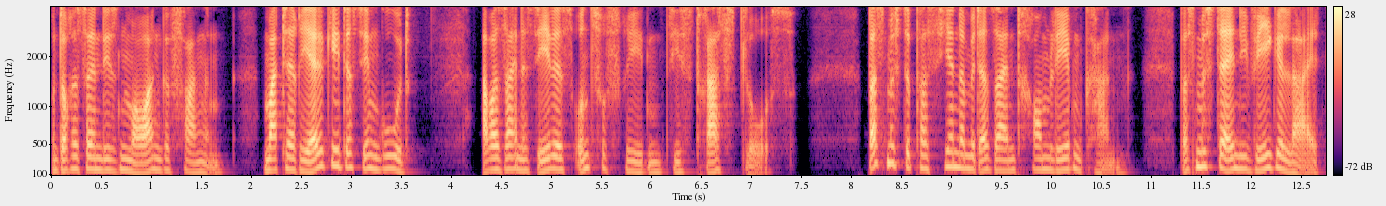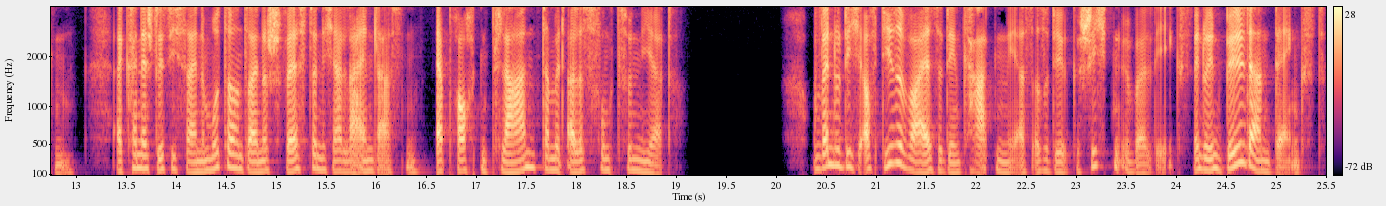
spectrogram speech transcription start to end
Und doch ist er in diesen Mauern gefangen. Materiell geht es ihm gut, aber seine Seele ist unzufrieden, sie ist rastlos. Was müsste passieren, damit er seinen Traum leben kann? Was müsste er in die Wege leiten? Er kann ja schließlich seine Mutter und seine Schwester nicht allein lassen. Er braucht einen Plan, damit alles funktioniert. Und wenn du dich auf diese Weise den Karten näherst, also dir Geschichten überlegst, wenn du in Bildern denkst,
